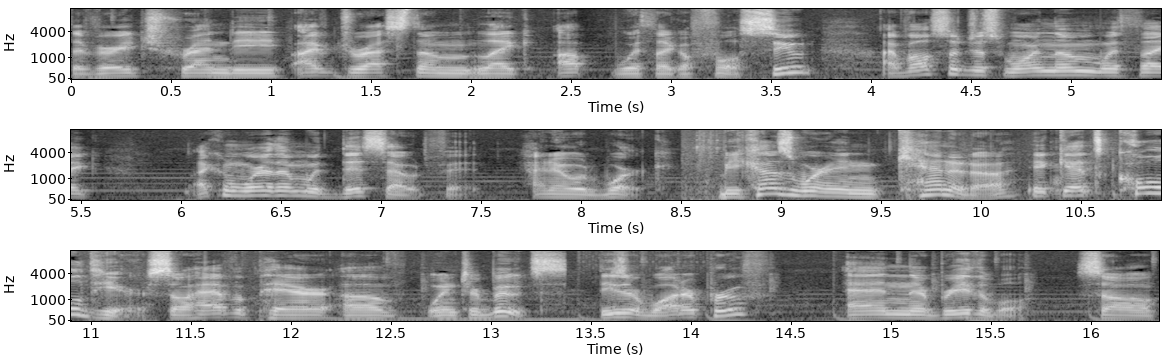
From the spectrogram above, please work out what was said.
they're very trendy. I've dressed them like up with like a full suit. I've also just worn them with like, I can wear them with this outfit and it would work. Because we're in Canada, it gets cold here, so I have a pair of winter boots. These are waterproof and they're breathable. So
